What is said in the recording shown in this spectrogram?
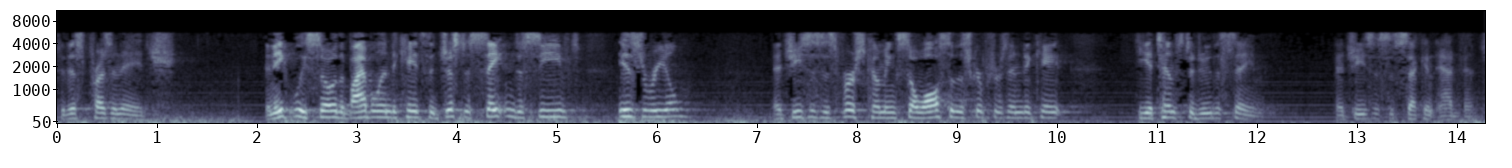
to this present age. And equally so, the Bible indicates that just as Satan deceived Israel at Jesus' first coming, so also the Scriptures indicate he attempts to do the same at Jesus' second advent.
